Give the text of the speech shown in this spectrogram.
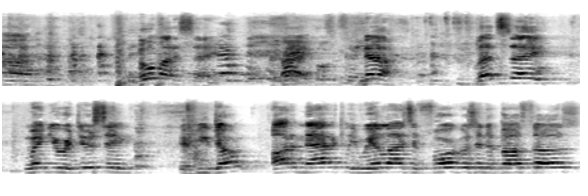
Uh, Who am I to say? All right, now, let's say when you're reducing, if you don't automatically realize that four goes into both those,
